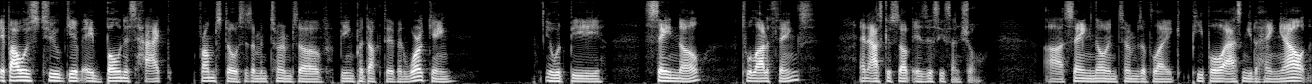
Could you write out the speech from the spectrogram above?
if I was to give a bonus hack from Stoicism in terms of being productive and working, it would be say no to a lot of things and ask yourself, is this essential? Uh, saying no in terms of like people asking you to hang out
